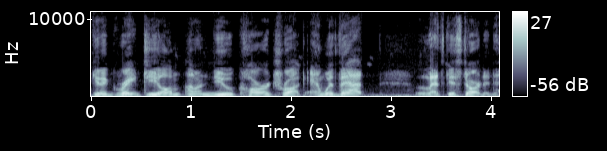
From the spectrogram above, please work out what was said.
get a great deal on a new car truck. And with that, let's get started.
